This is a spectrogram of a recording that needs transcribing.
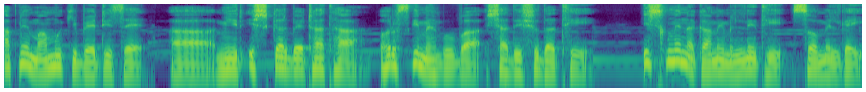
अपने मामू की बेटी से आ, मीर इश्क कर बैठा था और उसकी महबूबा शादीशुदा थी। इश्क में नाकामी मिलनी थी, सो मिल गई।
